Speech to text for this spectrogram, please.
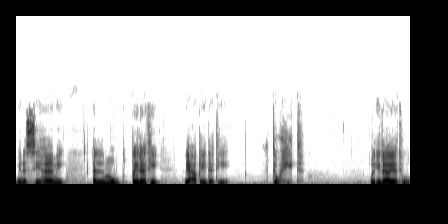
من السهام المبطلة لعقيدة التوحيد. والإذاية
